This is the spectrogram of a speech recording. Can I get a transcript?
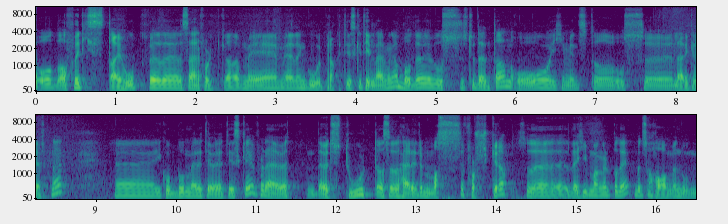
og da få rista i hop disse her folka med, med, den gode praktiske tilnærminga, både hos studentene og ikke minst hos lærekreftene. I kombo med det teoretiske, for det er jo et, er et stort altså Her er det masse forskere, så det, det, er ikke mangel på det. Men så har vi noen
